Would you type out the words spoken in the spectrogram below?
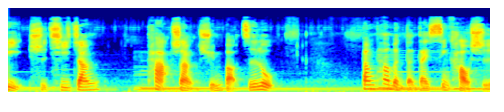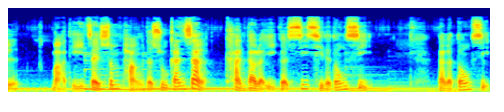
第十七章：踏上寻宝之路。当他们等待信号时，马蹄在身旁的树干上看到了一个稀奇的东西。那个东西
